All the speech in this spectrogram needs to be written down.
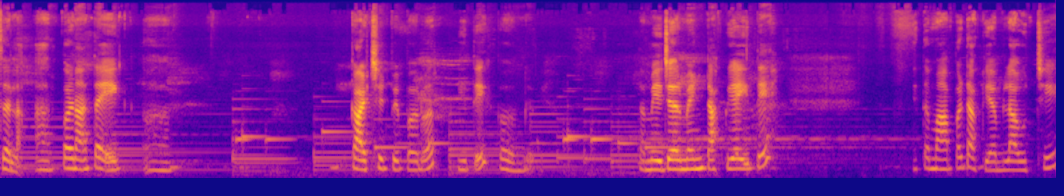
चला आपण आता एक कार्डशीट पेपरवर इथे करून घेऊया. मेजरमेंट टाकूया इथे. इथं माप टाकूया ब्लाऊजची.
